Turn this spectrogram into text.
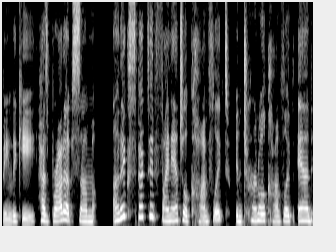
being the key has brought up some unexpected financial conflict, internal conflict, and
